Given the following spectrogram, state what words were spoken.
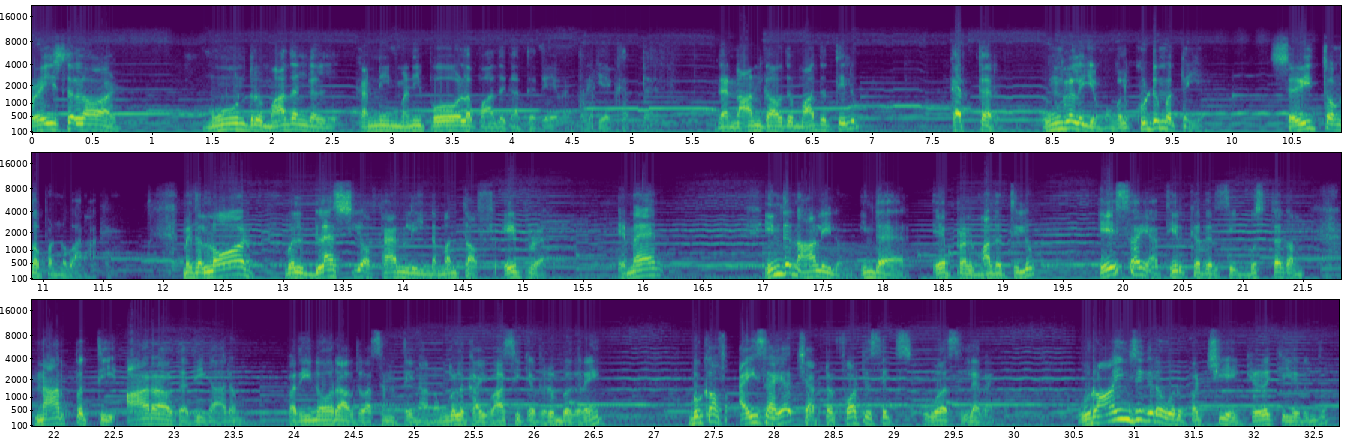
Praise the Lord மூன்று மாதங்கள் கண்ணின் மணி போல பாதுகாத்த தேவன். ஆகிய கர்த்தர் இந்த நான்காவது மாதத்திலும் கர்த்தர் உங்களையும் உங்கள் குடும்பத்தையும் செழித்தோங்க பண்ணுவாராக. May the lord will bless your family in the month of April. இந்த நாளிலும் இந்த ஏப்ரல் மாதத்திலும் ஏசாயா தீர்க்கதரிசி புஸ்தகம் நாற்பத்தி ஆறாவது அதிகாரம் பதினோராவது வசனத்தை நான் உங்களுக்காய் வாசிக்க விரும்புகிறேன். Book of Isaiah chapter forty six verse eleven உராய்ஞ்சுகிற ஒரு பட்சியை கிழக்கிலிருந்தும்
